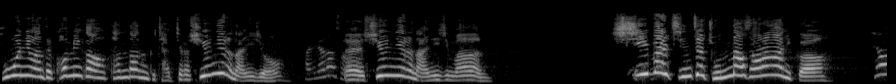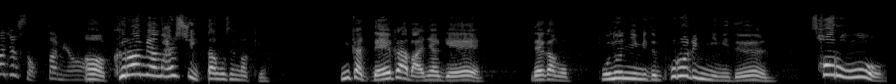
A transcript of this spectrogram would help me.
부모님한테 커밍아웃 한다는 그 자체가 쉬운 일은 아니죠. 당연하죠. 네, 쉬운 일은 아니지만 씨발 진짜 존나 사랑하니까 헤어질 수 없다며. 어, 그러면 할 수 있다고 생각해요. 그러니까 내가 만약에 내가 뭐 보노님이든 포로리님이든 서로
